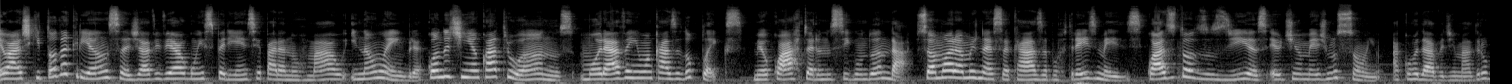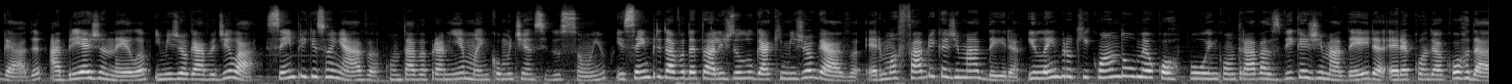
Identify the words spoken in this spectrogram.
Eu acho que toda criança já viveu alguma experiência paranormal e não lembra. Quando tinha 4 anos, morava em uma casa duplex. Meu quarto era no segundo andar. Só moramos nessa casa por 3 meses. Quase todos os dias eu tinha o mesmo sonho. Acordava de madrugada, abria a janela e me jogava de lá. Sempre que sonhava, contava para minha mãe como tinha sido o sonho e sempre dava detalhes do lugar que me jogava. Era uma fábrica de madeira. E lembro que quando o meu corpo encontrava as vigas de madeira era quando eu acordava.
